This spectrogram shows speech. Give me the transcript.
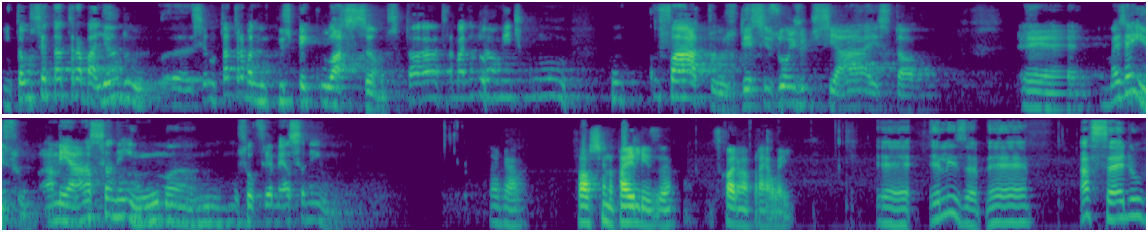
Então você está trabalhando, eh, você não está trabalhando com especulação, você está trabalhando realmente com, com, com, fatos, decisões judiciais, tal. É, mas é isso, ameaça nenhuma, não, não sofri ameaça nenhuma. Legal. Faustino, para Elisa, escolhe uma para ela aí. É, Elisa, é, assédio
